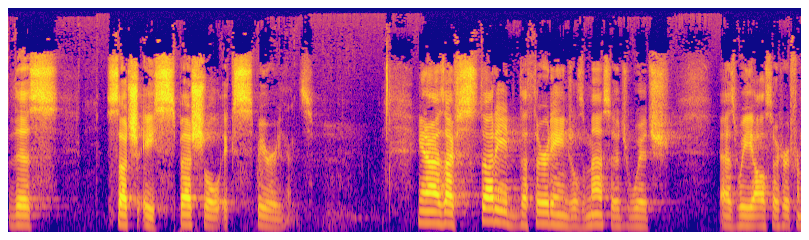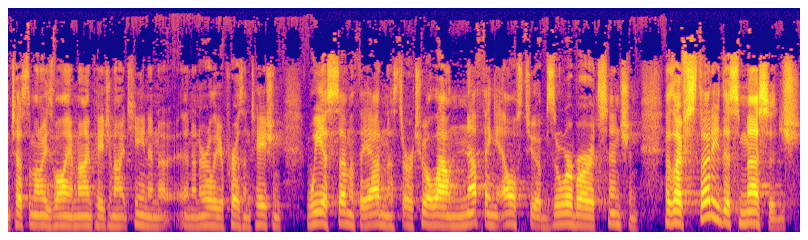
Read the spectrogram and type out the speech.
this such a special experience? You know, as I've studied the third angel's message, which as we also heard from Testimonies, Volume 9, page 19, in, a, in, an earlier presentation, we as Seventh day Adventists are to allow nothing else to absorb our attention. As I've studied this message,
